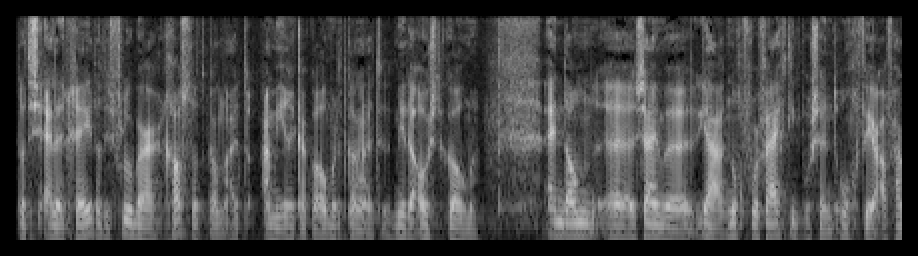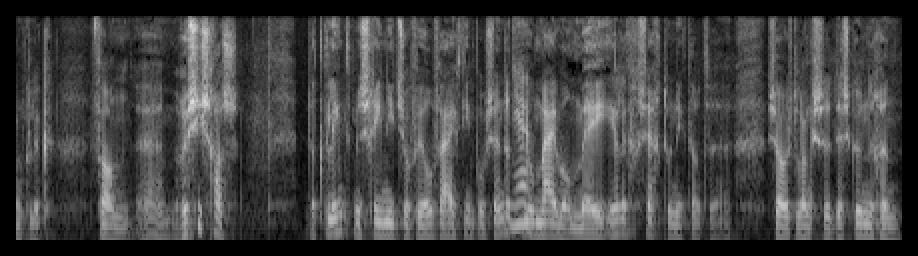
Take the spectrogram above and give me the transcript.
Dat is LNG, dat is vloeibaar gas. Dat kan uit Amerika komen, dat kan uit het Midden-Oosten komen. En dan uh, zijn we ja, nog voor 15% ongeveer afhankelijk van uh, Russisch gas. Dat klinkt misschien niet zoveel, 15 procent. Dat ja. viel mij wel mee, eerlijk gezegd, toen ik dat uh, zo langs de deskundigen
